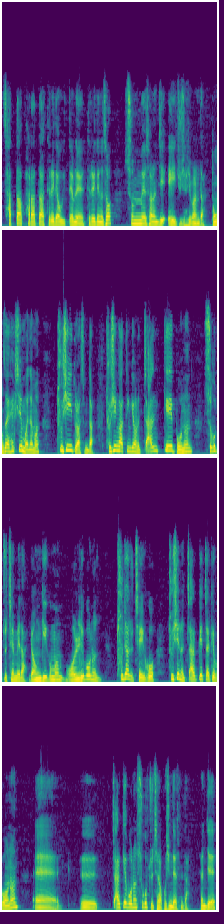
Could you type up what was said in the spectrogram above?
샀다 팔았다 트레이드하고 있기 때문에 트레이딩에서 순매수하는지 A 주시하시 기 바랍니다. 동사의 핵심은 뭐냐면 투신이 들어왔습니다. 투신 같은 경우는 짧게 보는 수급 주체입니다. 연기금은 멀리 보는 투자 주체이고 투신은 짧게 짧게 보는 에, 그, 짧게 보는 수급 주체라 보시면 되겠습니다. 현재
